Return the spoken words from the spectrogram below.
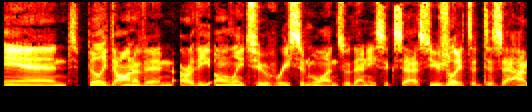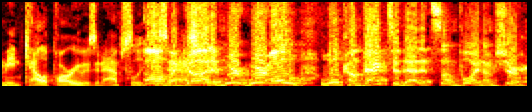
and Billy Donovan are the only two recent ones with any success. Usually it's a disaster. I mean, Calipari was an absolute oh disaster. my God. And we're, we're, oh, we'll come back to that at some point, I'm sure.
